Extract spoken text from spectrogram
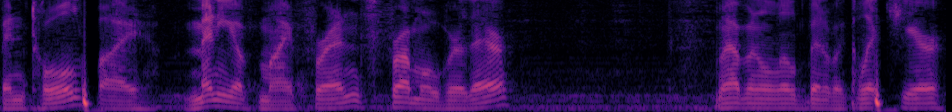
been told by many of my friends from over there. I'm having a little bit of a glitch here.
